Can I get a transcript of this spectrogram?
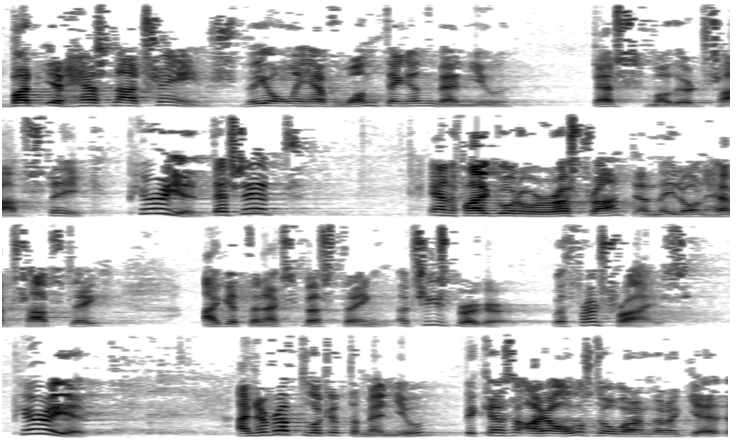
But it has not changed. They only have one thing on the menu. That's smothered chopped steak. Period. That's it. And if I go to a restaurant and they don't have chopped steak, I get the next best thing, a cheeseburger with french fries. Period. I never have to look at the menu because I always know what I'm going to get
